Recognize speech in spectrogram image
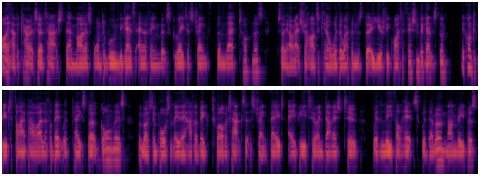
While they have a character attached, they're minus 1 to wound against anything that's greater strength than their toughness, so they are extra hard to kill with the weapons that are usually quite efficient against them. They contribute to firepower a little bit with Plaguespurt Gauntlets, but most importantly, they have a big 12 attacks at Strength 8, AP 2, and Damage 2, with lethal hits with their own Man Reapers.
